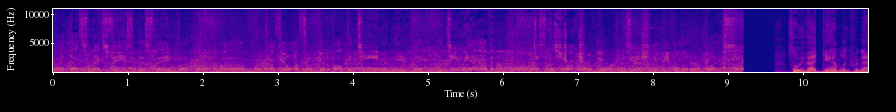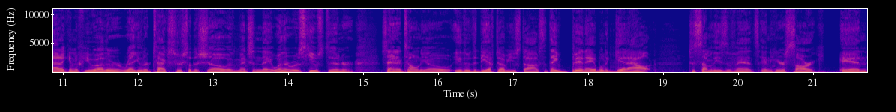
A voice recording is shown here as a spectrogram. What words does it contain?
right? That's the next phase of this thing. But um, I feel I feel good about the team and the and the team we have, and just the structure of the organization, the people that are in place. So we've had Gambling Fanatic and a few other regular texters to the show have mentioned they whether it was Houston or San Antonio, either the DFW stops, that they've been able to get out to some of these events and hear Sark. And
